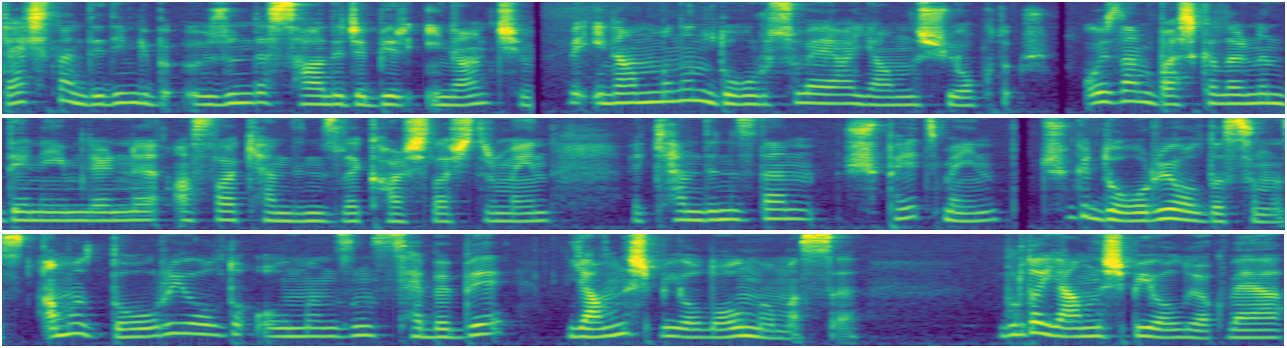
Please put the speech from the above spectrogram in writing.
gerçekten dediğim gibi özünde sadece bir inanç ve inanmanın doğrusu veya yanlışı yoktur. O yüzden başkalarının deneyimlerini asla kendinizle karşılaştırmayın ve kendinizden şüphe etmeyin. Çünkü doğru yoldasınız ama doğru yolda olmanızın sebebi yanlış bir yol olmaması. Burada yanlış bir yol yok veya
